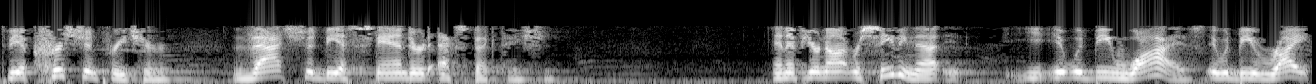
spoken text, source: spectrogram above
to be a Christian preacher, that should be a standard expectation. And if you're not receiving that, it would be wise, it would be right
